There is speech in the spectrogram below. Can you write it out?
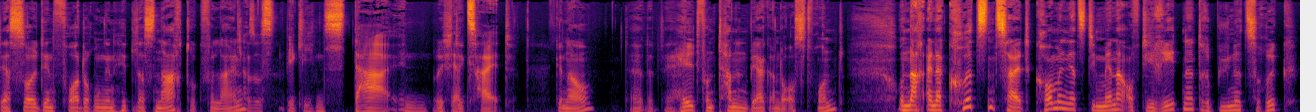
Der soll den Forderungen Hitlers Nachdruck verleihen. Also ist wirklich ein Star in Richtig. der Zeit. Genau. Der, der, Held von Tannenberg an der Ostfront. Und nach einer kurzen Zeit kommen jetzt die Männer auf die Rednertribüne zurück.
